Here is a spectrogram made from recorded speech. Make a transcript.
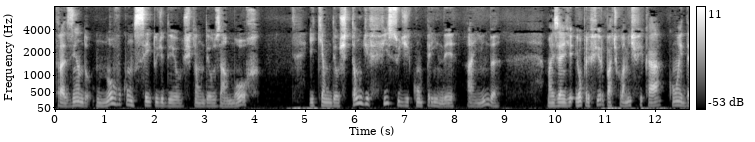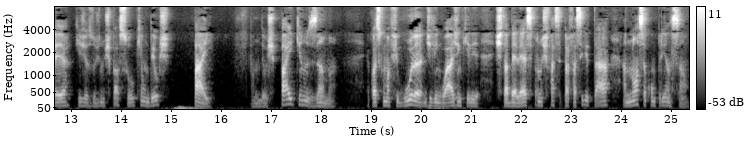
trazendo um novo conceito de Deus, que é um Deus amor, e que é um Deus tão difícil de compreender ainda, mas é, eu prefiro particularmente ficar com a ideia que Jesus nos passou, que é um Deus Pai. É um Deus Pai que nos ama. É quase que uma figura de linguagem que ele estabelece para nos para facilitar a nossa compreensão.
